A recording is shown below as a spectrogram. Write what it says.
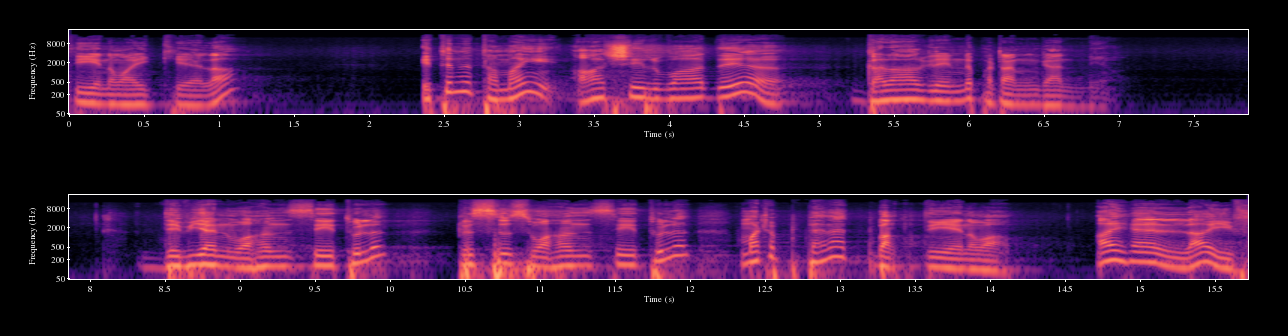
තියෙනවයි කියලා එතන තමයි ආශිර්වාදය ගලාගෙන පටන් ගන්නය. දෙවියන් වහන්සේ තුළ ක්‍රිස්තුස් වහන්සේ තුළ මට පැවැත්මක් තියෙනවා. I have life.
